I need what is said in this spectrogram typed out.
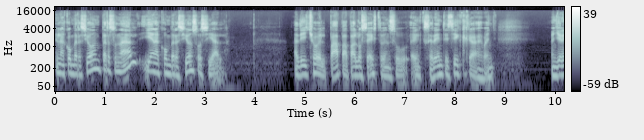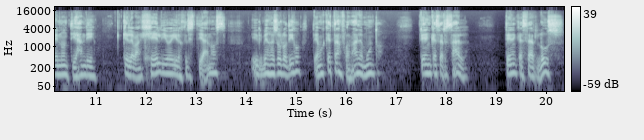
en la conversión personal y en la conversión social. Ha dicho el Papa Pablo VI en su excelente encíclica Evangelii Nuntiandi que el Evangelio y los cristianos, y el mismo Jesús lo dijo, tenemos que transformar el mundo. Tienen que ser sal, tienen que ser luz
